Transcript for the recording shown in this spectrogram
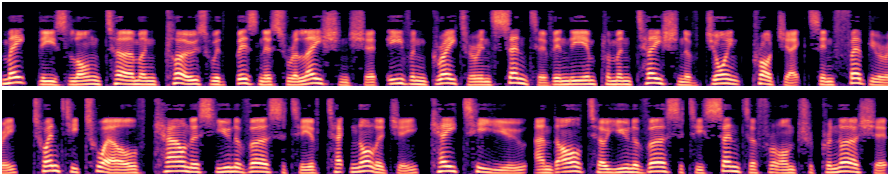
make these long-term and close with business relationship even greater incentive in the implementation of joint projects. In February 2012 Kaunas University of Technology KTU and Aalto University Center for Entrepreneurship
